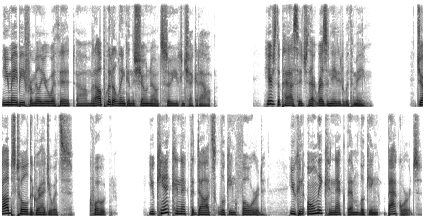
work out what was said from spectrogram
You may be familiar with it, um, but I'll put a link in the show notes so you can check it out. Here's the passage that resonated with me. Jobs told the graduates, quote, You can't connect the dots looking forward. You can only connect them looking backwards.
